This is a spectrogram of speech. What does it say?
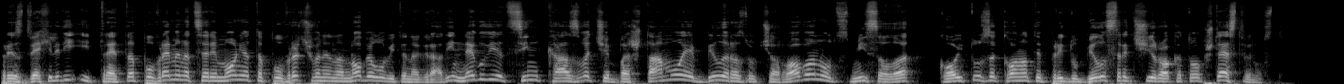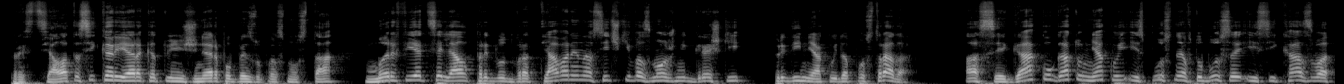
През 2003 по време на церемонията по връчване на Нобеловите награди, неговият син казва, че баща му е бил разочарован от смисъла, който законът е придобил сред широката общественост. През цялата си кариера като инженер по безопасността, Мърфи е целял предотвратяване на всички възможни грешки преди някой да пострада. А сега, когато някой изпусне автобуса и си казва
